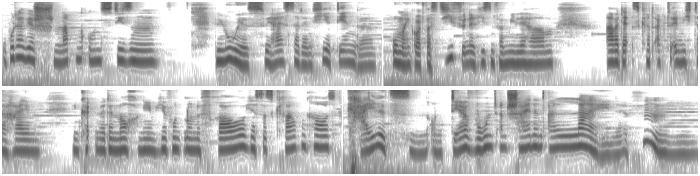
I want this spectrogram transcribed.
Oder wir schnappen uns diesen Louis. Wie heißt er denn? Hier, den da. Oh mein Gott, was die für eine Riesenfamilie haben. Aber der ist gerade aktuell nicht daheim. Wen könnten wir denn noch nehmen? Hier wohnt nur eine Frau. Hier ist das Krankenhaus. Keilsen. Und der wohnt anscheinend alleine. Hm.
